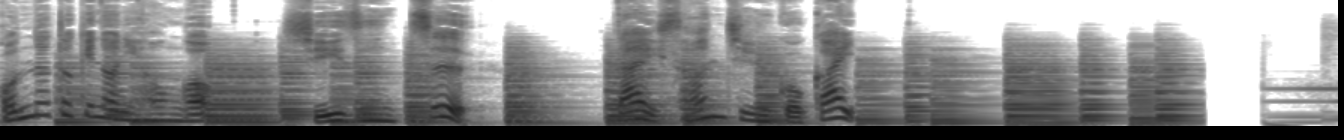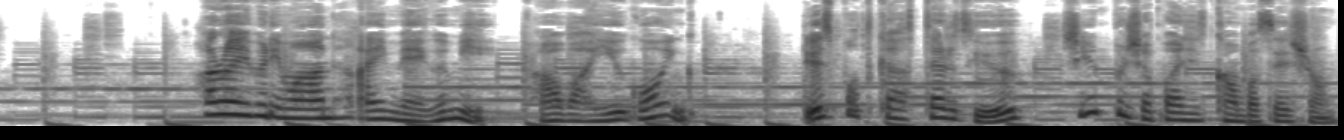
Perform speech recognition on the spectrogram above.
こんな時の日本語シーズン2第35回 Hello everyone, I'm Megumi. How are you going? This podcast tells you simple Japanese conversation.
